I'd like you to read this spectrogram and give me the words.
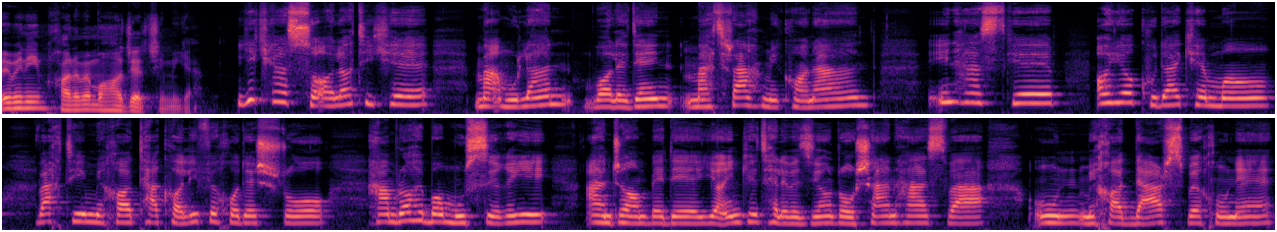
ببینیم خانم مهاجر چی میگن. یکی از سوالاتی که معمولا والدین مطرح می کنند این هست که آیا کودک ما وقتی می‌خواد تکالیف خودش رو همراه با موسیقی انجام بده یا اینکه تلویزیون روشن هست و اون می‌خواد درس بخونه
